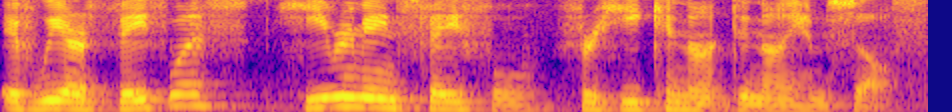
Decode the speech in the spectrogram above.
If we are faithless, he remains faithful, for he cannot deny himself.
